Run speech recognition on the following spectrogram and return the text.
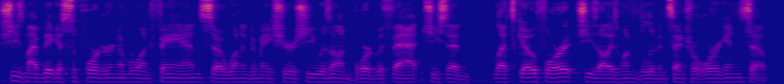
she's my biggest supporter, number one fan, so wanted to make sure she was on board with that. She said, "Let's go for it." She's always wanted to live in Central Oregon, so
